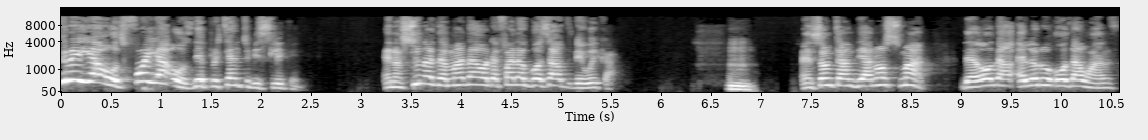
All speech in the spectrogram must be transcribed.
Three year olds, four year olds, they pretend to be sleeping. And as soon as the mother or the father goes out, they wake up. Mm. And sometimes they are not smart. The older, a little older ones,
